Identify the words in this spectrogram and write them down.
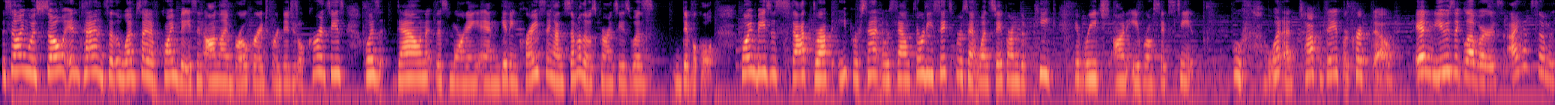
The selling was so intense that the website of Coinbase, an online brokerage for digital currencies, was down this morning, and getting pricing on some of those currencies was difficult. Coinbase's stock dropped 8% and was down 36% Wednesday from the peak it reached on April 16th. Oof, what a tough day for crypto. And music lovers, I have some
